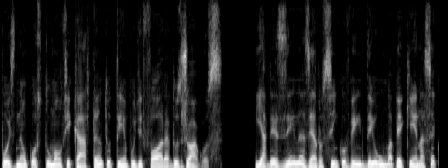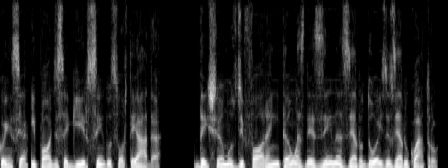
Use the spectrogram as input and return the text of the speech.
pois não costumam ficar tanto tempo de fora dos jogos. E a dezena 05 vendeu uma pequena sequência e pode seguir sendo sorteada. Deixamos de fora então as dezenas 02 e 04.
